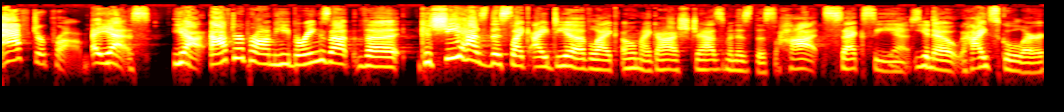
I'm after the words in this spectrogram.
after prom. Uh, yes. Yeah, after prom, he brings up the because she has this like idea of like, oh my gosh, Jasmine is this hot, sexy, Yes. you know, high schooler.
